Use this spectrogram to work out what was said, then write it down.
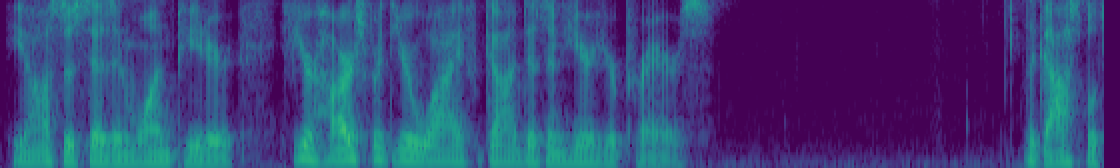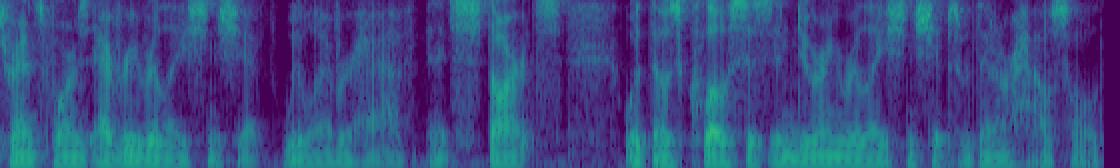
He also says in 1 Peter, if you're harsh with your wife, God doesn't hear your prayers. The gospel transforms every relationship we will ever have, and it starts with those closest, enduring relationships within our household.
